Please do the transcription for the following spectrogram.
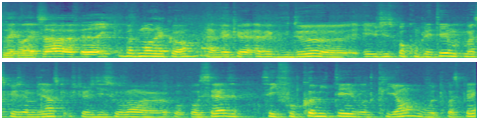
Tu es d'accord avec ça, Frédéric? Complètement d'accord avec, avec vous deux. et juste pour compléter, moi ce que j'aime bien, ce que, je dis souvent aux, sales, c'est qu'il faut comiter votre client, votre prospect,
